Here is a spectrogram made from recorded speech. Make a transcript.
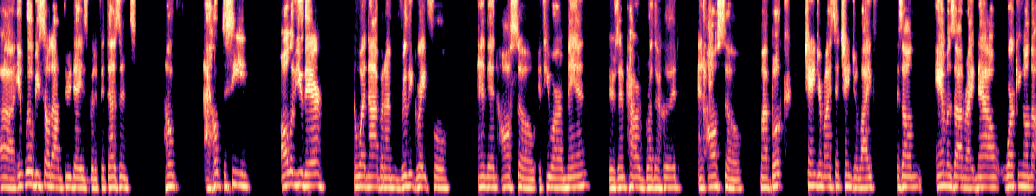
uh, it will be sold out in three days. But if it doesn't, hope I hope to see all of you there and whatnot. But I'm really grateful. And then also, if you are a man, there's Empowered Brotherhood, and also my book, Change Your Mindset, Change Your Life, is on Amazon right now, working on the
